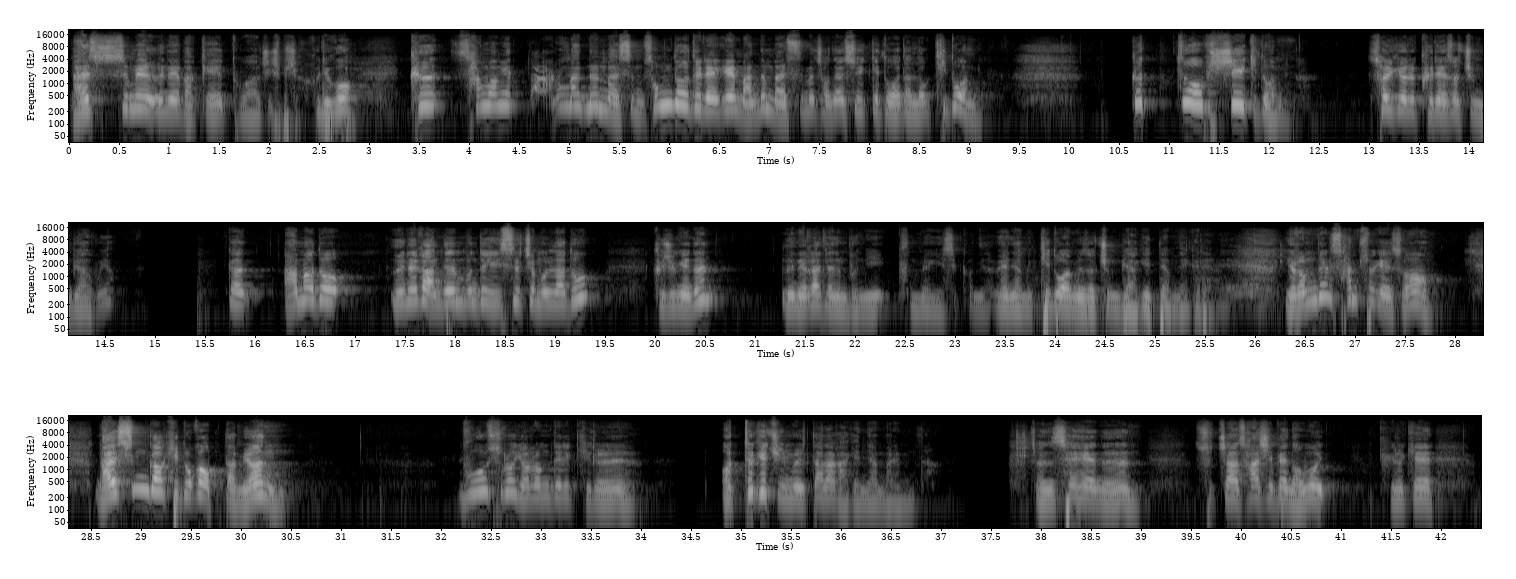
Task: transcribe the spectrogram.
말씀의 은혜 받게 도와주십시오. 그리고 그 상황에 딱 맞는 말씀, 성도들에게 맞는 말씀을 전할 수 있게 도와달라고 기도합니다. 끝도 없이 기도합니다. 설교를 그래서 준비하고요. 그러니까 아마도 은혜가 안 되는 분도 있을지 몰라도 그 중에는 은혜가 되는 분이 분명히 있을 겁니다. 왜냐하면 기도하면서 준비하기 때문에 그래요. 여러분들 삶 속에서 말씀과 기도가 없다면 무엇으로 여러분들의 길을 어떻게 주님을 따라가겠냐 말입니다. 전 새해는 숫자 40에 너무 그렇게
